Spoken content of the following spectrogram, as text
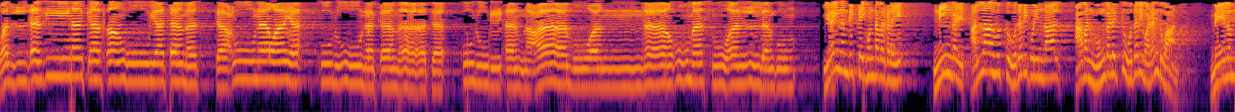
وَالَّذِينَ كَفَرُوا يَتَمَتَّعُونَ يَتَمَتَّعُونَ وَيَأْكُلُونَ كَمَا تَأْكُلُ الْأَنْعَامُ وَالنَّارُ مَثْوًى لَهُمْ இறை நம்பிக்கை கொண்டவர்களே நீங்கள் அல்லாஹ்வுக்கு உதவி புரிந்தால் அவன் உங்களுக்கு உதவி வழங்குவான் மேலும்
